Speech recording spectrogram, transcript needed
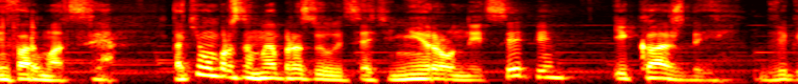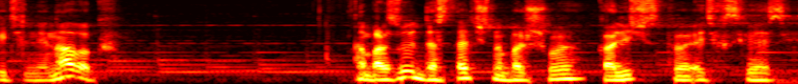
информацией. Таким образом и образуются эти нейронные цепи, и каждый двигательный навык образует достаточно большое количество этих связей.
